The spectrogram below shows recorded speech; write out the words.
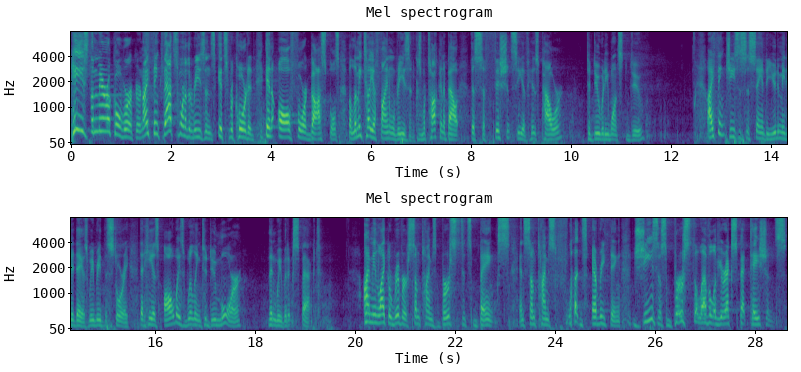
He's the miracle worker. And I think that's one of the reasons it's recorded in all four gospels. But let me tell you a final reason, because we're talking about the sufficiency of his power to do what he wants to do. I think Jesus is saying to you, to me today, as we read the story, that he is always willing to do more than we would expect. I mean, like a river sometimes bursts its banks and sometimes floods everything, Jesus bursts the level of your expectations.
